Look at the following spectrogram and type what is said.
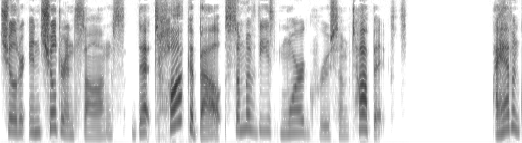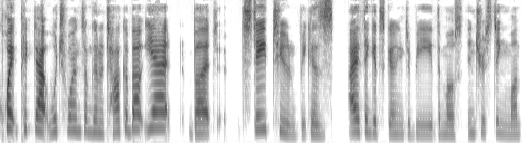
children in children's songs that talk about some of these more gruesome topics. I haven't quite picked out which ones I'm going to talk about yet, but stay tuned because I think it's going to be the most interesting month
